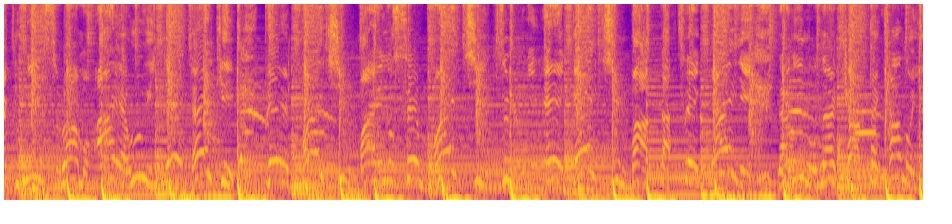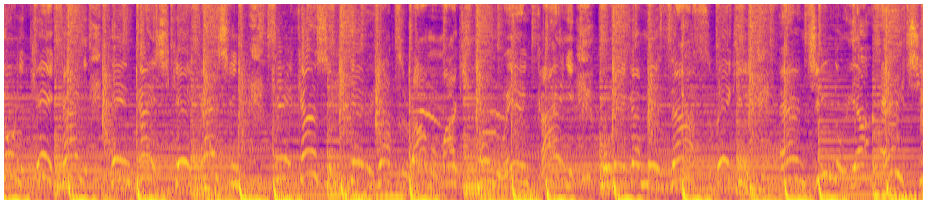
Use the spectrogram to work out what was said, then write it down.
確認すらも危うい大気。ペンマイチ前の狭い地図に描いちまった世界に。何もなかったかのように警戒に展開し警戒心。生還し見てる奴らも巻き込む宴会に。これが目指すべき。エンジンのや H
